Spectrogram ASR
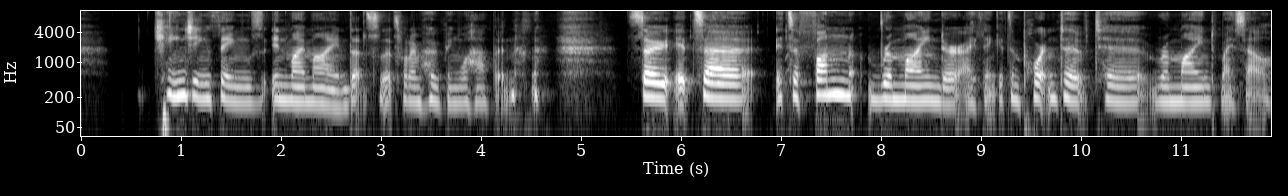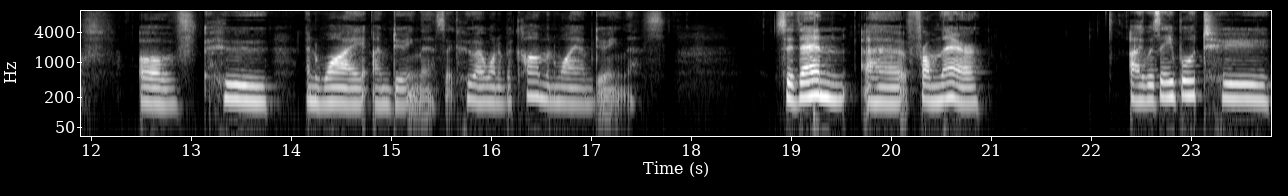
changing things in my mind. That's that's what I'm hoping will happen. so it's a it's a fun reminder, I think. It's important to to remind myself of who and why I'm doing this, like who I want to become and why I'm doing this. So then uh, from there, I was able to,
